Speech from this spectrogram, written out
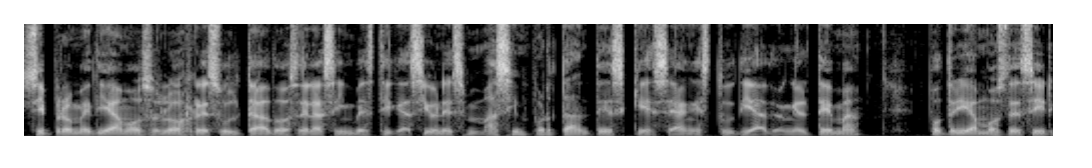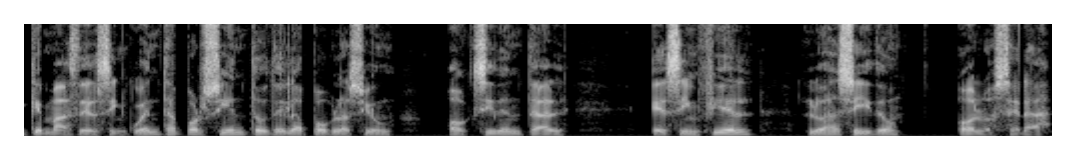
Si promediamos los resultados de las investigaciones más importantes que se han estudiado en el tema, podríamos decir que más del 50% de la población occidental es infiel, lo ha sido o lo será.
